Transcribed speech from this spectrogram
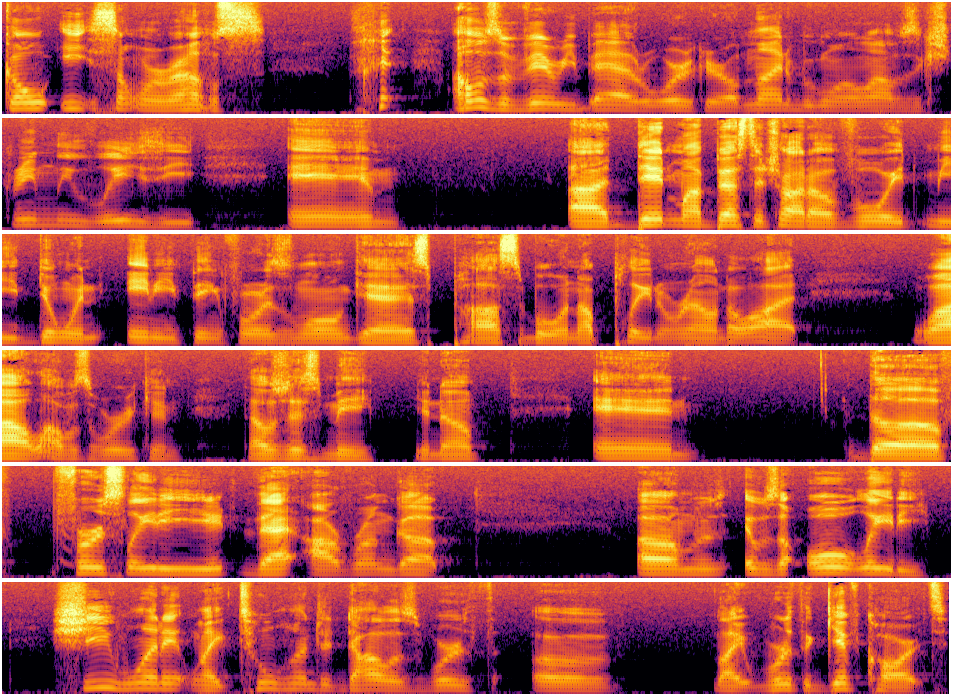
go eat somewhere else. I was a very bad worker. I'm not even going to lie. I was extremely lazy and – I did my best to try to avoid me doing anything for as long as possible, and I played around a lot while I was working. That was just me, you know. And the first lady that I rung up, um, it was an old lady. She wanted like two hundred dollars worth of like worth of gift cards,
